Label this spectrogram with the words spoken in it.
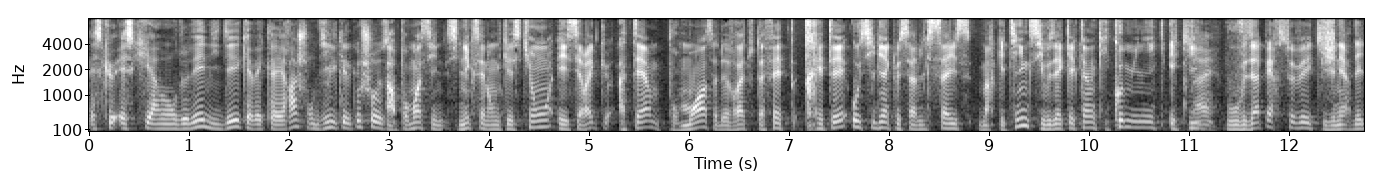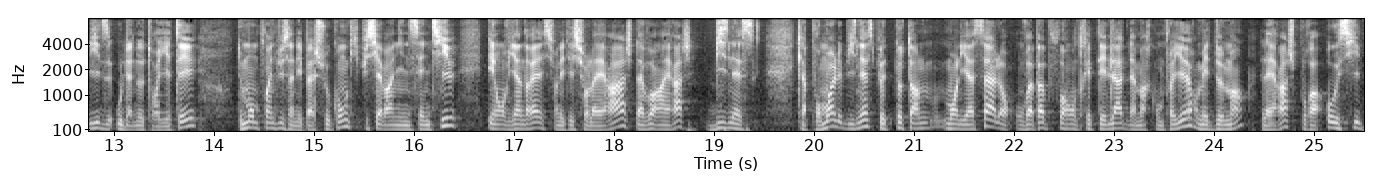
Est-ce que, est-ce qu'il y a à un moment donné l'idée qu'avec la RH on deal quelque chose? Alors pour moi, c'est une, excellente question et c'est vrai qu'à terme, pour moi, ça devrait tout à fait être traité aussi bien que le service sales marketing. Si vous avez quelqu'un qui communique et qui Ouais. vous vous apercevez qui génère des leads ou de la notoriété, de mon point de vue, ça n'est pas choquant qu'il puisse y avoir une incentive et on viendrait, si on était sur la RH, d'avoir un RH business. Car pour moi, le business peut être totalement lié à ça. Alors, on va pas pouvoir en traiter là de la marque employeur, mais demain, la RH pourra aussi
